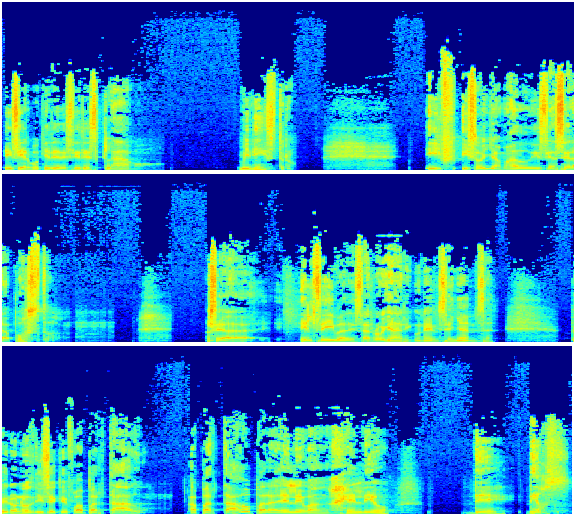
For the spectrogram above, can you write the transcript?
Y siervo quiere decir esclavo ministro. Y, soy llamado, dice, a ser apóstol. O sea, él se iba a desarrollar en una enseñanza, pero nos dice que fue apartado, apartado para el Evangelio de Dios.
